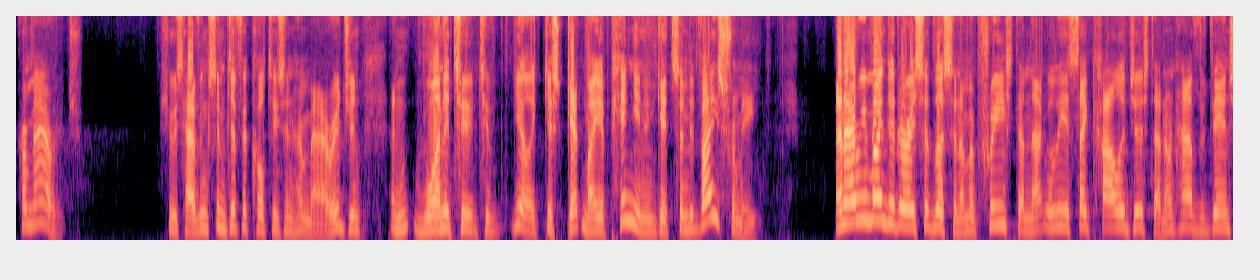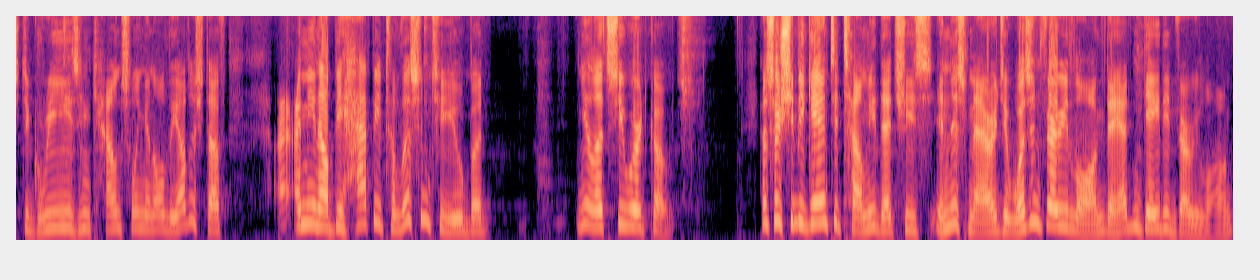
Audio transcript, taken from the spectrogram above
her marriage. She was having some difficulties in her marriage and, and wanted to, to, you know, like just get my opinion and get some advice from me. And I reminded her, I said, listen, I'm a priest. I'm not really a psychologist. I don't have advanced degrees in counseling and all the other stuff. I, I mean, I'll be happy to listen to you, but, you know, let's see where it goes. And so she began to tell me that she's in this marriage. It wasn't very long. They hadn't dated very long.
